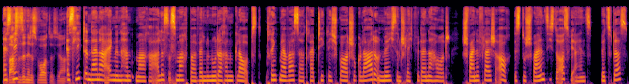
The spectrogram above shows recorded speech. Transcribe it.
Im es wahrsten liegt, Sinne des Wortes, ja. Es liegt in deiner eigenen Hand, Mara. Alles ist machbar, wenn du nur daran glaubst. Trink mehr Wasser, treib täglich Sport. Schokolade und Milch sind schlecht für deine Haut. Schweinefleisch auch. Isst du Schwein, siehst du aus wie eins. Willst du das?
